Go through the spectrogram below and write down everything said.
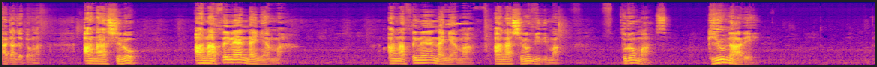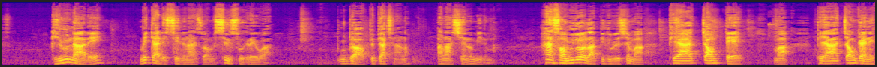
အားကြောင့်ကြောင့်ပြောမလားအာနာရှင်တို့အာနာသိမ်းတဲ့နိုင်ငံမှာအာနာသိမ်းတဲ့နိုင်ငံမှာအာနာရှင်တို့မြည်ဒီမှာသူတို့မှာဂယုနာတွေဂယုနာတွေမေတ္တာတွေစေတနာတွေဆိုတော့မရှိဘူးဆိုကြတဲ့ကွာဘုရားပြပြချင်တာနော်အာနာရှင်တို့မြည်ဒီမှာဟန်ဆောင်ပြီးတော့ဒါပြည်သူတွေရှင်းမှာ ဖះเจ้าတဲမှာဖះเจ้าကန်တွေ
